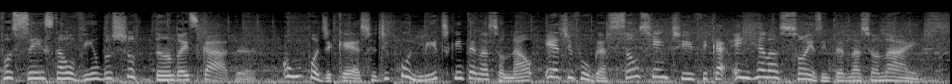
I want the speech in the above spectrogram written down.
Você está ouvindo Chutando a Escada, um podcast de política internacional e divulgação científica em relações internacionais.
